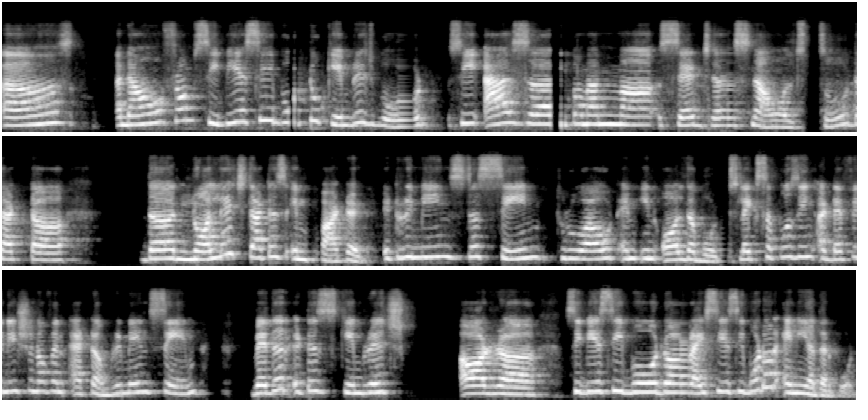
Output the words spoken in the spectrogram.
Uh, now from CBSE board to Cambridge board, see as uh, Deepa ma'am uh, said just now also that uh, the knowledge that is imparted it remains the same throughout and in all the boards. Like supposing a definition of an atom remains same whether it is cambridge or uh, board or icse board or any other board.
